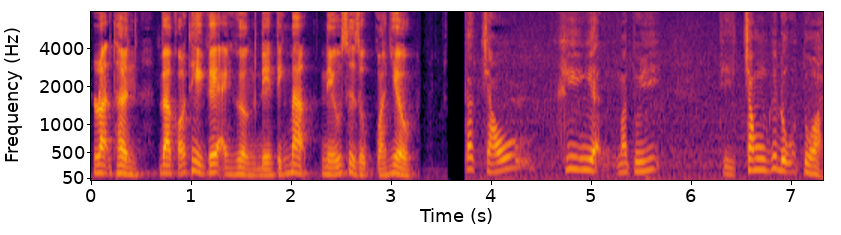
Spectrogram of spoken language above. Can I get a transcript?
loạn thần và có thể gây ảnh hưởng đến tính mạng nếu sử dụng quá nhiều. Các cháu khi nghiện ma túy thì trong cái độ tuổi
